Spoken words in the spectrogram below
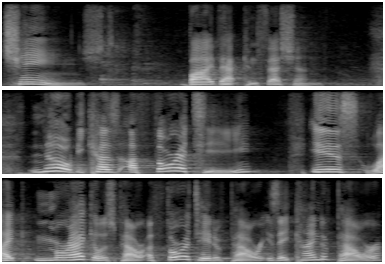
changed by that confession? No, because authority is like miraculous power. Authoritative power is a kind of power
